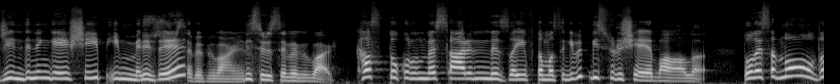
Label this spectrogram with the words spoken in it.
cildinin gevşeyip inmesi. bir sürü sebebi var. yani. Bir sürü sebebi var. Kas dokunun vesairenin de zayıflaması gibi bir sürü şeye bağlı. Dolayısıyla ne oldu?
